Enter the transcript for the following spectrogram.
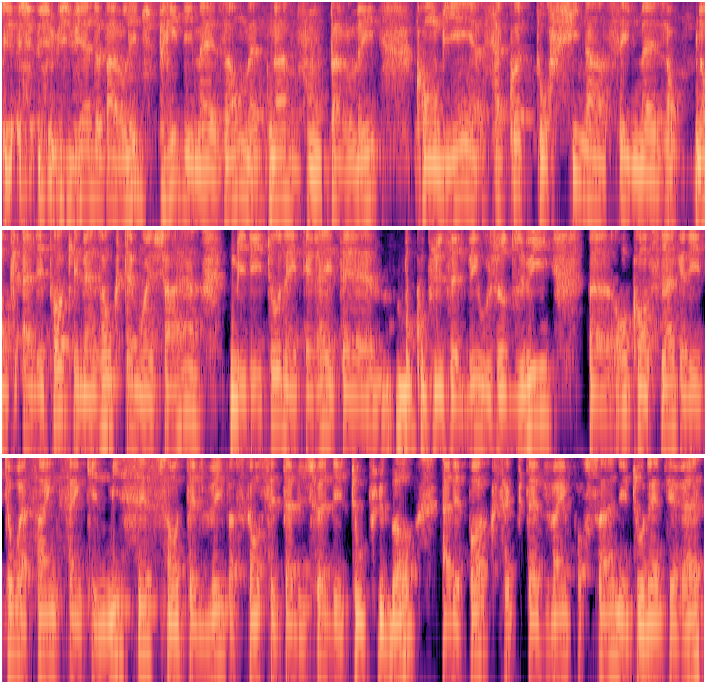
Je, viens de parler du prix des maisons. Maintenant, vous parlez combien ça coûte pour financer une maison. Donc, à l'époque, les maisons coûtaient moins cher, mais les taux d'intérêt étaient beaucoup plus élevés. Aujourd'hui, euh, on considère que les taux à 5, 5,5, 6 sont élevés parce qu'on s'est habitué à des taux plus bas. À l'époque, ça coûtait 20% les taux d'intérêt.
